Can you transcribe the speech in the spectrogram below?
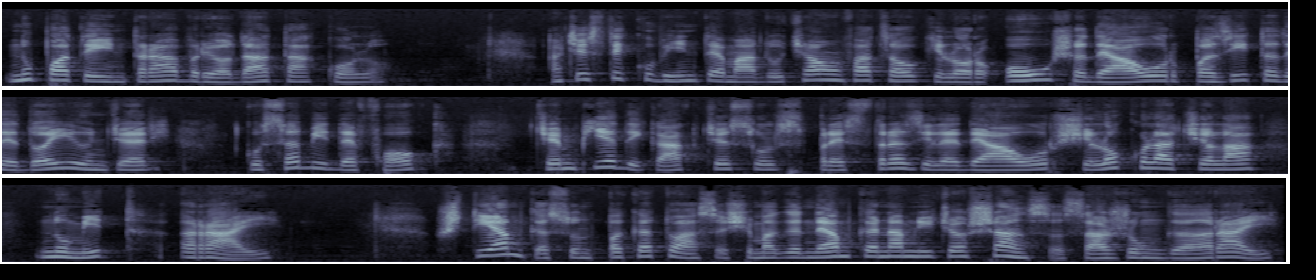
nu poate intra vreodată acolo. Aceste cuvinte mă aduceau în fața ochilor o ușă de aur păzită de doi îngeri cu săbii de foc, ce împiedică accesul spre străzile de aur și locul acela numit Rai. Știam că sunt păcătoasă și mă gândeam că n-am nicio șansă să ajung în Rai.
